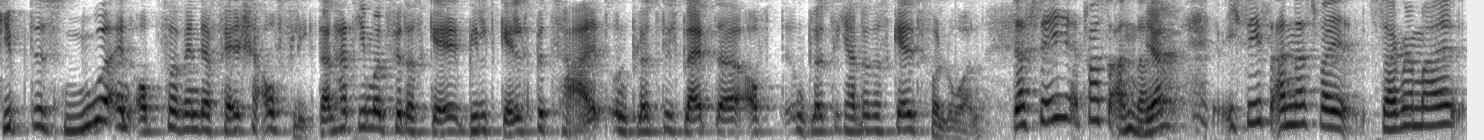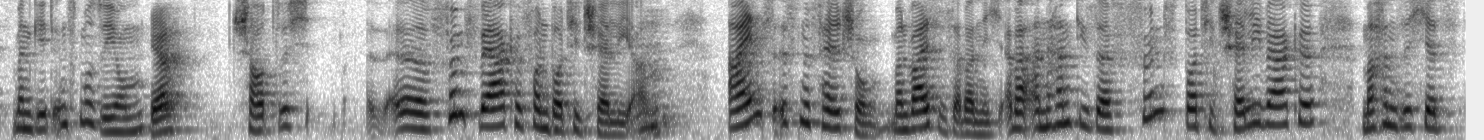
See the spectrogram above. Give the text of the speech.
gibt es nur ein Opfer, wenn der Fälscher auffliegt. Dann hat jemand für das Geld, Bild Geld bezahlt und plötzlich bleibt er auf und plötzlich hat er das Geld verloren. Das sehe ich etwas anders. Ja? Ich sehe es anders, weil, sagen wir mal, man geht ins Museum, ja? schaut sich äh, fünf Werke von Botticelli an. Mhm. Eins ist eine Fälschung, man weiß es aber nicht. Aber anhand dieser fünf Botticelli-Werke machen sich jetzt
